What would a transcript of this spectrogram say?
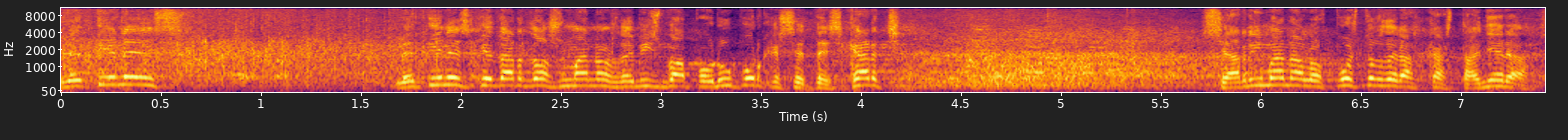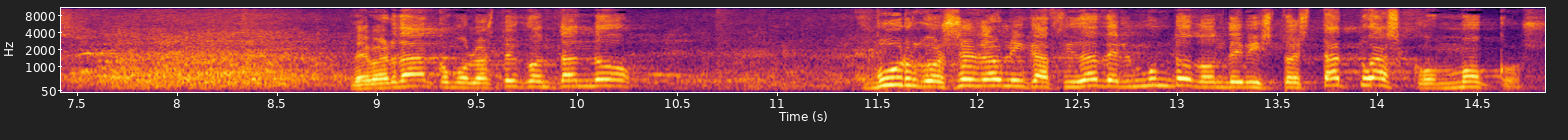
Le tienes. Le tienes que dar dos manos de bisba porú porque se te escarcha. Se arriman a los puestos de las castañeras. De verdad, como lo estoy contando, Burgos es la única ciudad del mundo donde he visto estatuas con mocos.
